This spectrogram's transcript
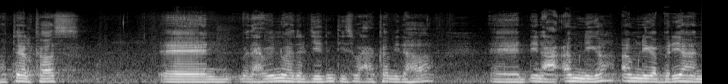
hoteelkaas madaxweynuhu hadaljeedintiisa waxaa ka mid ahaa dhinaca amniga. Amniga baryahan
